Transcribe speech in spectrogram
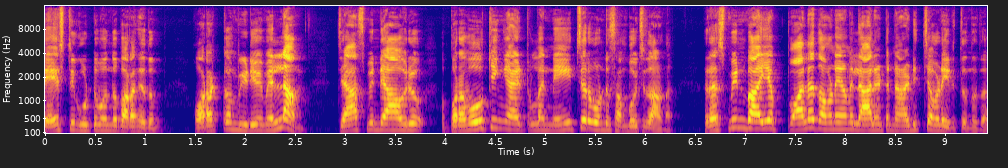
ടേസ്റ്റ് കൂട്ടുമെന്ന് പറഞ്ഞതും ഉറക്കം വീഡിയോയും എല്ലാം ജാസ്മിന്റെ ആ ഒരു പ്രൊവോക്കിംഗ് ആയിട്ടുള്ള നേച്ചർ കൊണ്ട് സംഭവിച്ചതാണ്. റസ്മിൻ ബായിയെ പല തവണയാണ് ലാലേട്ടൻ അടിച്ചവിടെ ഇരുത്തുന്നത്.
